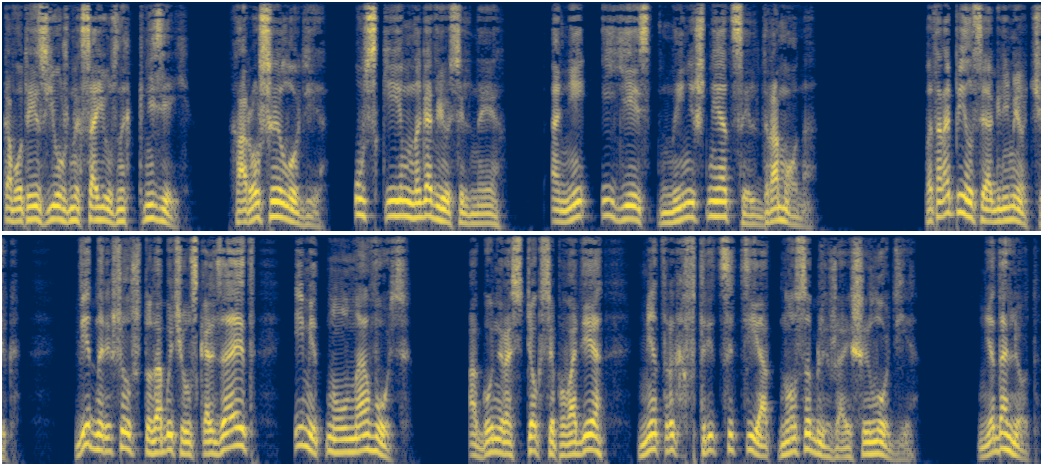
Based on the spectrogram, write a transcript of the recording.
кого-то из южных союзных князей. Хорошие лодьи, узкие, многовесельные. Они и есть нынешняя цель драмона. Поторопился огнеметчик. Видно, решил, что добыча ускользает, и метнул на авось. Огонь растекся по воде метрах в тридцати от носа ближайшей лодьи. Недолет.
